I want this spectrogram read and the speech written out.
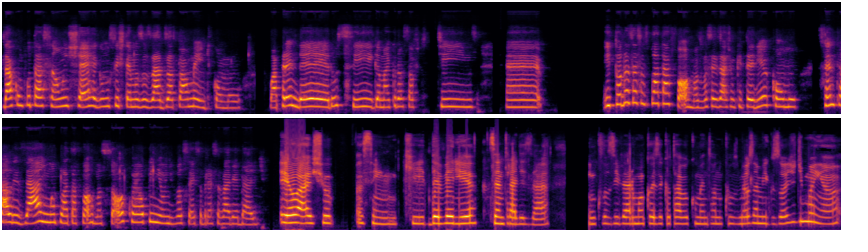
da computação, enxergam os sistemas usados atualmente, como o Aprender, o SIGA, Microsoft Teams, é, e todas essas plataformas, vocês acham que teria como centralizar em uma plataforma só? Qual é a opinião de vocês sobre essa variedade? Eu acho, assim, que deveria centralizar. Inclusive, era uma coisa que eu estava comentando com os meus amigos hoje de manhã.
